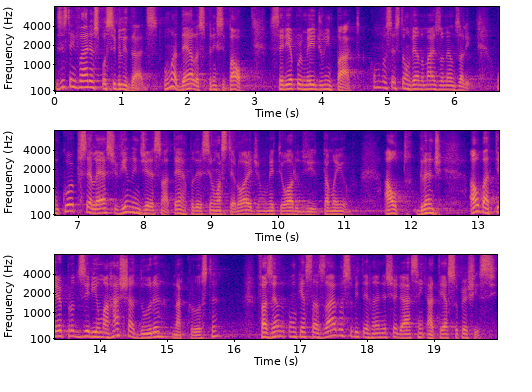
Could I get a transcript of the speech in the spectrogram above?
Existem várias possibilidades. Uma delas, principal, seria por meio de um impacto, como vocês estão vendo mais ou menos ali. Um corpo celeste vindo em direção à Terra, poderia ser um asteroide, um meteoro de tamanho alto, grande, ao bater produziria uma rachadura na crosta fazendo com que essas águas subterrâneas chegassem até a superfície.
